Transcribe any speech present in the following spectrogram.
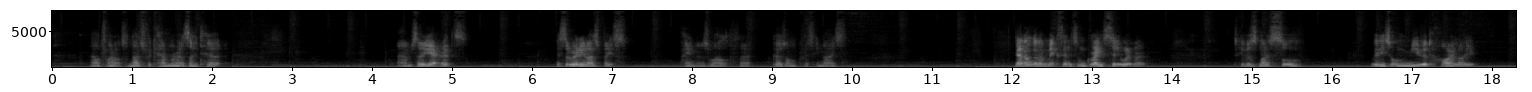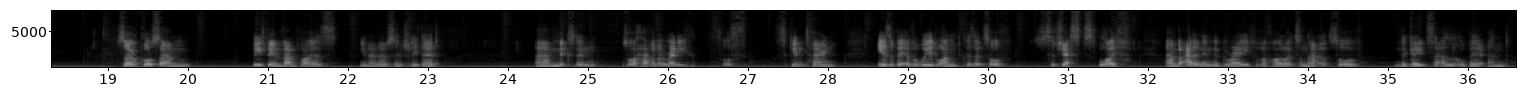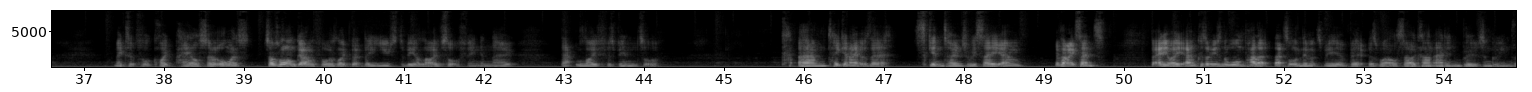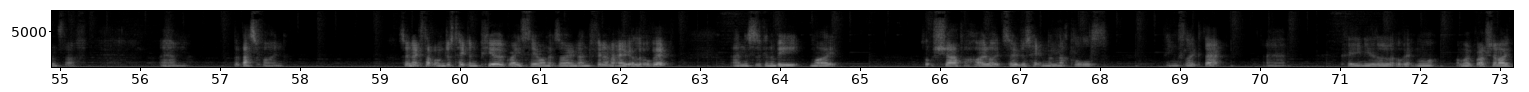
I'll try not to nudge the camera as I do it. Um, so yeah, it's it's a really nice base paint as well, so it goes on pretty nice. Then I'm going to mix in some Grey Seer with it to give us nice sort of, really sort of muted highlight. So of course, um, these being vampires, you know, they're essentially dead. Um, mixing in, sort of having a ready sort of skin tone is a bit of a weird one because it sort of suggests life. Um, but adding in the grey for the highlights and that, sort of negates that a little bit and makes it sort of quite pale. So almost so what I'm going for is like that they used to be alive sort of thing, and now that life has been sort of um, taken out of their skin tone, shall we say? Um, if that makes sense. But anyway, because um, I'm using a warm palette, that sort of limits me a bit as well, so I can't add in blues and greens and stuff. Um, but that's fine. So next up, I'm just taking pure Grey Seer on its own and thinning it out a little bit. And this is going to be my sort of sharper highlight, so just hitting the knuckles things like that. Uh, clearly need a little bit more on my brush, and I,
